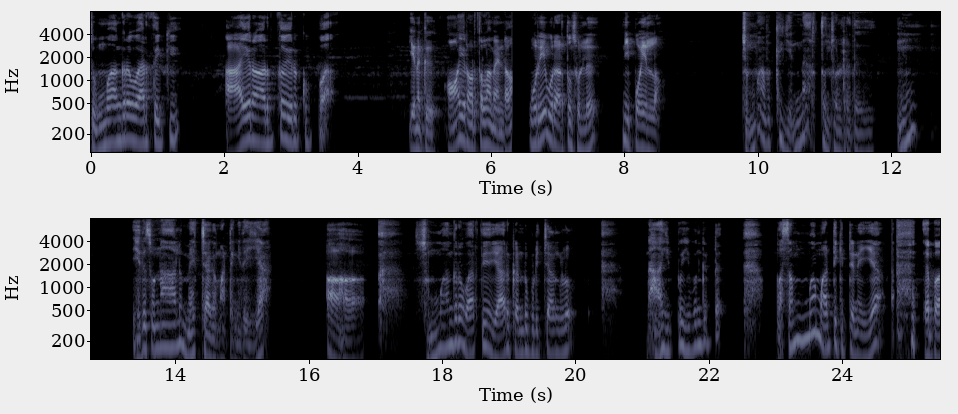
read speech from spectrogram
சும்மாங்கிற வார்த்தைக்கு ஆயிரம் அர்த்தம் இருக்குப்பா. எனக்கு ஆயிரம் அர்த்தம்லாம் வேண்டாம். ஒரே ஒரு அர்த்தம் சொல்லு நீ போயிடலாம். சும்மாவுக்கு என்ன அர்த்தம் சொல்கிறது ம்? எது சொன்னாலும் மேட்ச் ஆக மாட்டேங்குது ஐயா. ஆஹா சும்மாங்கிற வார்த்தையை யார் கண்டுபிடிச்சாங்களோ? நான் இப்போ இவங்கிட்ட வசமாக மாட்டிக்கிட்டேனே ஐயா. ஏப்பா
